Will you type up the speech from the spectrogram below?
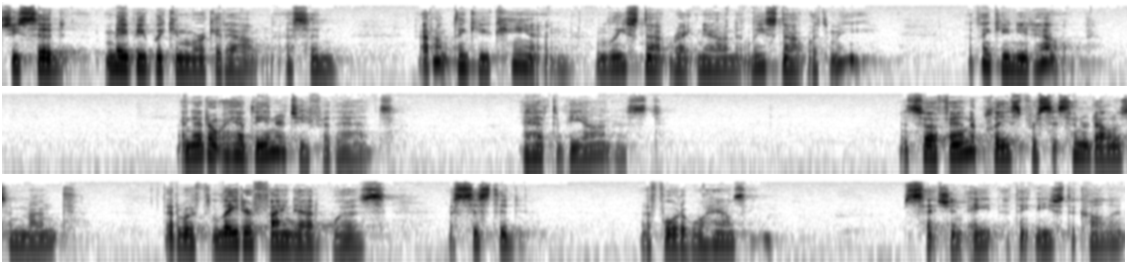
She said, Maybe we can work it out. I said, I don't think you can, at least not right now, and at least not with me. I think you need help. And I don't have the energy for that. I have to be honest. And so I found a place for $600 a month that I would later find out was assisted affordable housing, Section 8, I think they used to call it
